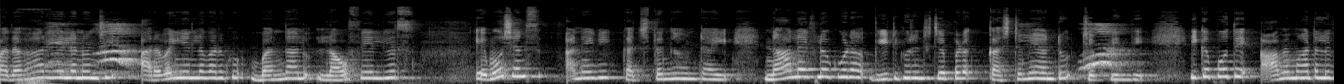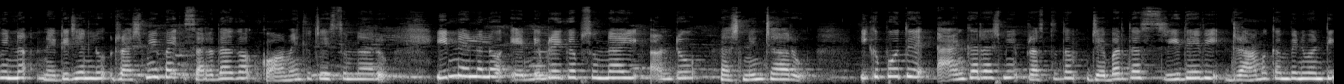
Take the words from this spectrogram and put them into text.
పదహారు ఏళ్ళ నుంచి అరవై ఏళ్ళ వరకు బంధాలు లవ్ ఫెయిల్యూర్స్ ఎమోషన్స్ అనేవి ఖచ్చితంగా ఉంటాయి. నా లైఫ్లో కూడా వీటి గురించి చెప్పడం కష్టమే అంటూ చెప్పింది. ఇకపోతే ఆమె మాటలు విన్న నెటిజన్లు రష్మిపై సరదాగా కామెంట్లు చేస్తున్నారు. ఇన్నేళ్ళలో ఎన్ని బ్రేకప్స్ ఉన్నాయి అంటూ ప్రశ్నించారు. ఇకపోతే యాంకర్ రష్మి ప్రస్తుతం జబర్దస్త్ శ్రీదేవి డ్రామా కంపెనీ వంటి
